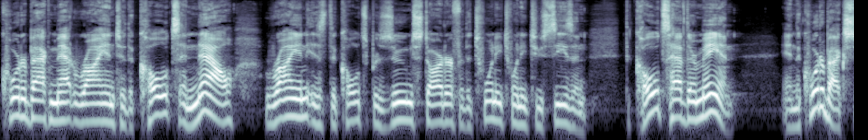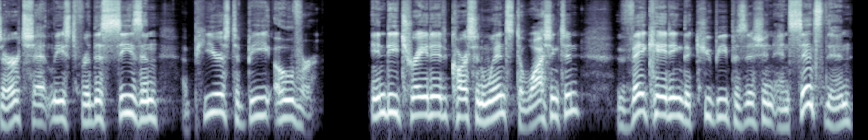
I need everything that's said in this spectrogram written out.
quarterback Matt Ryan to the Colts, and now Ryan is the Colts' presumed starter for the 2022 season. The Colts have their man, and the quarterback search, at least for this season, appears to be over. Indy traded Carson Wentz to Washington, vacating the QB position, and since then,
